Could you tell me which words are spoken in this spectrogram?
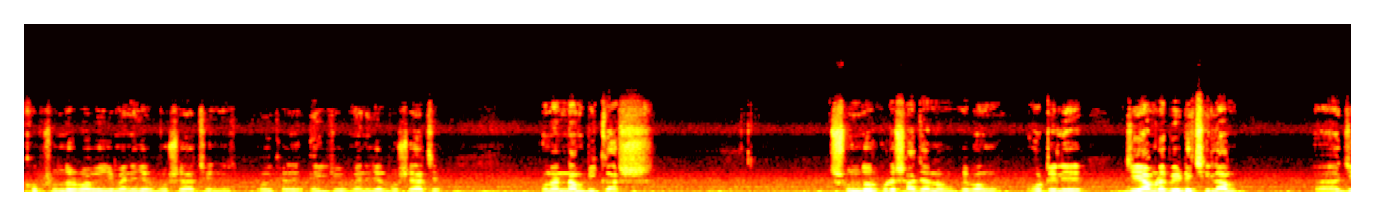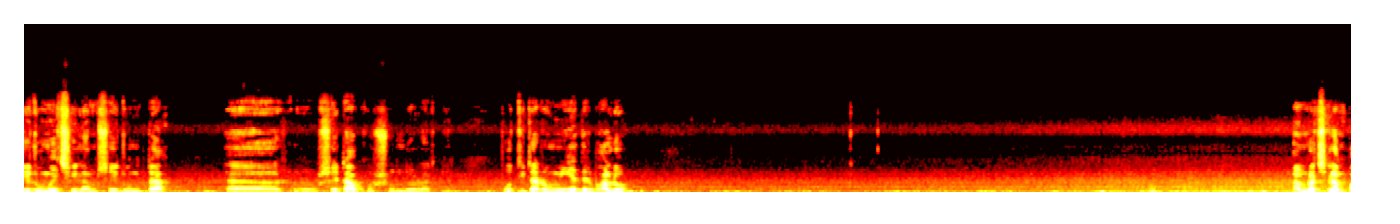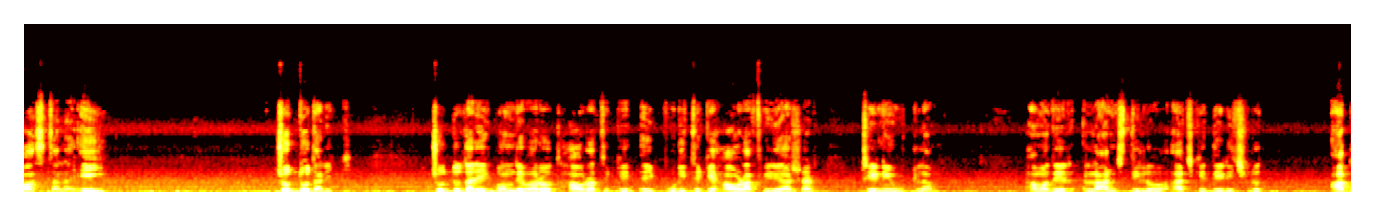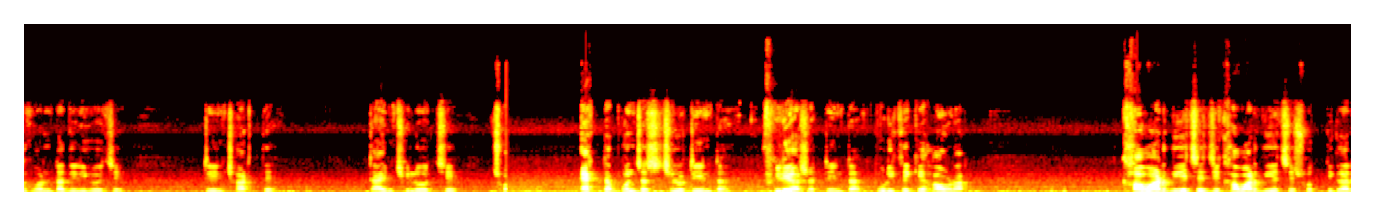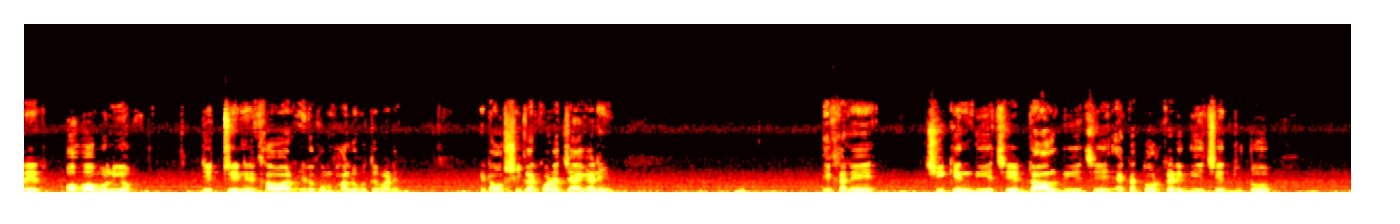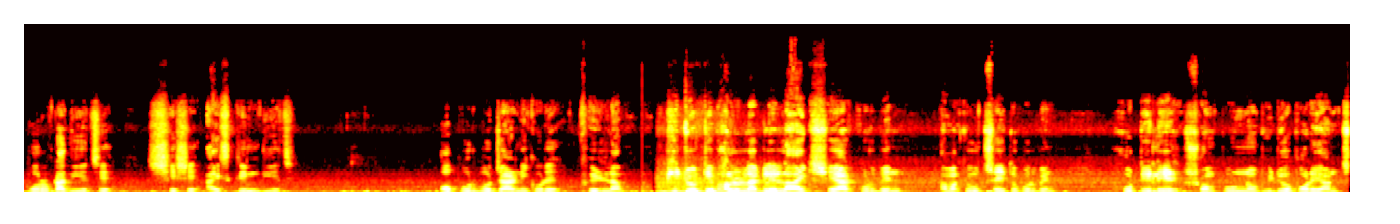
খুব সুন্দরভাবে এই যে ম্যানেজার বসে আছেন, ওইখানে এই যে ম্যানেজার বসে আছে, ওনার নাম বিকাশ। সুন্দর করে সাজানো এবং হোটেলে যে আমরা বেডে ছিলাম যে রুমে ছিলাম, সেই রুমটা সেটাও খুব সুন্দর আর কি। প্রতিটা রুমই এদের ভালো। আমরা ছিলাম পাঁচতলা। এই চোদ্দ তারিখ। চোদ্দ তারিখ বন্দে ভারত, হাওড়া থেকে, এই পুরী থেকে হাওড়া ফিরে আসার ট্রেনে উঠলাম। আমাদের লাঞ্চ দিল। আজকে দেরি ছিল, আধ ঘণ্টা দেরি হয়েছে ট্রেন ছাড়তে। টাইম ছিল হচ্ছে ছ, একটা পঞ্চাশে ছিল ট্রেনটা, ফিরে আসার ট্রেনটা, পুরী থেকে হাওড়া। খাবার দিয়েছে, যে খাবার দিয়েছে সত্যিকারের অভাবনীয়, যে ট্রেনের খাবার এরকম ভালো হতে পারে, এটা অস্বীকার করার জায়গা নেই। এখানে চিকেন দিয়েছে, ডাল দিয়েছে, একটা তরকারি দিয়েছে, দুটো পরোটা দিয়েছে, শেষে আইসক্রিম দিয়েছে। অপূর্ব জার্নি করে ফিরলাম। ভিডিওটি ভালো লাগলে লাইক শেয়ার করবেন আমাকে উৎসাহিত করবেন। হোটেলের সম্পূর্ণ ভিডিও পরে আনছি।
